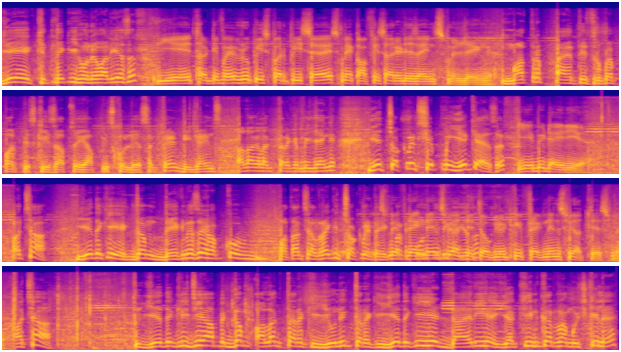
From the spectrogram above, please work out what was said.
ये कितने की होने वाली है सर? ये 35 रुपीस पर पीस है। इसमें काफ़ी सारे डिज़ाइन मिल जाएँगे। मात्र पैंतीस रुपए पर पीस के हिसाब से आप इसको ले सकते हैं। डिज़ाइन अलग अलग तरह के मिल जाएँगे। ये चॉकलेट शेप में ये क्या है सर? ये भी डायरी है। अच्छा ये देखिए एकदम देखने से आपको पता चल रहा है कि चॉकलेट है। इसमें बार खोल के फ्रेगनेंस भी आती है चॉकलेट की फ्रेगनेंस भी आती है इसमें। अच्छा तो ये देख लीजिए आप एकदम अलग तरह की यूनिक तरह की। ये देखिए ये डायरी है यकीन करना मुश्किल है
